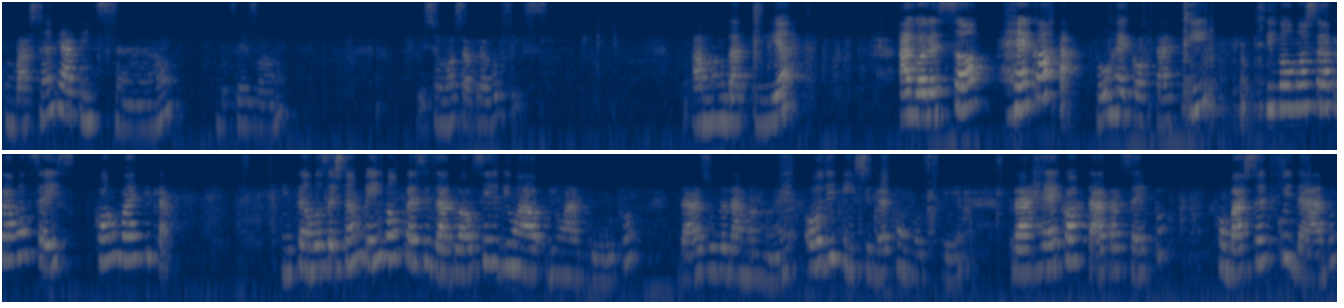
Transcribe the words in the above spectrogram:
com bastante atenção, vocês vão... Deixa eu mostrar pra vocês. A mão da tia. Agora é só recortar. Vou recortar aqui e vou mostrar para vocês como vai ficar. Então, vocês também vão precisar do auxílio de um, de um adulto, da ajuda da mamãe ou de quem estiver com você, para recortar, tá certo? Com bastante cuidado,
